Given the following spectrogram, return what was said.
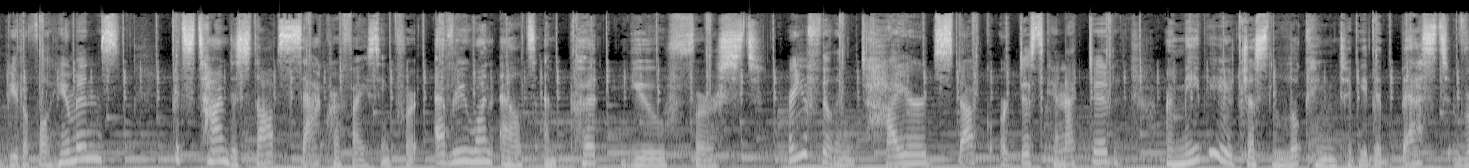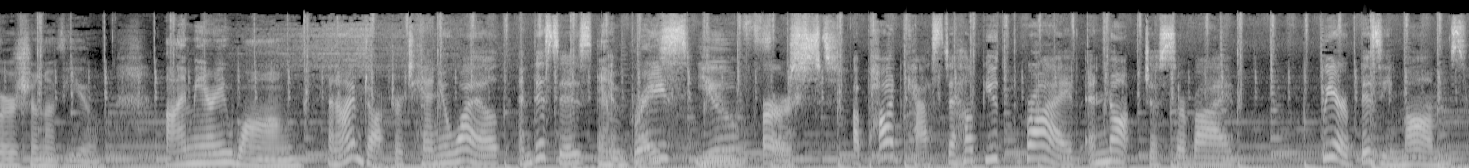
beautiful humans. It's time to stop sacrificing for everyone else and put you first. Are you feeling tired, stuck, or disconnected? Or maybe you're just looking to be the best version of you. I'm Mary Wong. And I'm Dr. Tanya Wild, and this is Embrace You First, a podcast to help you thrive and not just survive. We are busy moms,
